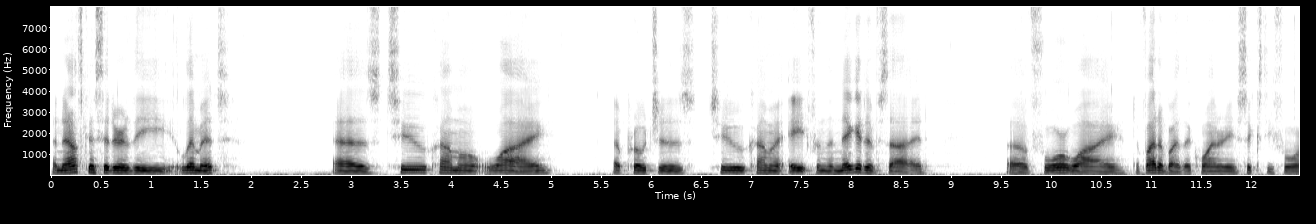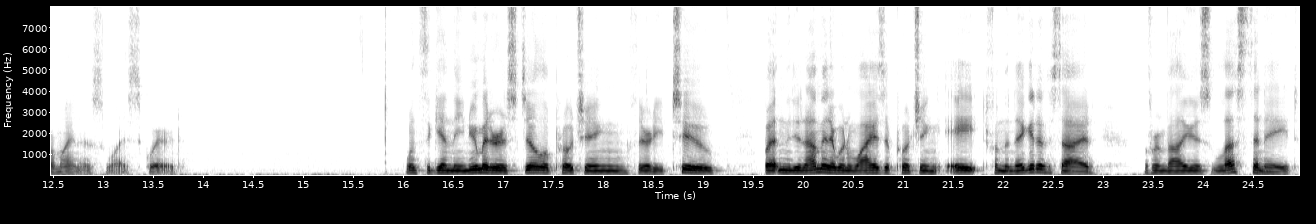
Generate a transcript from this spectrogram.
And now let's consider the limit as 2 comma y approaches 2 comma 8 from the negative side of 4y divided by the quantity 64 minus y squared. Once again, the numerator is still approaching 32, but in the denominator, when y is approaching 8 from the negative side, or from values less than 8,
